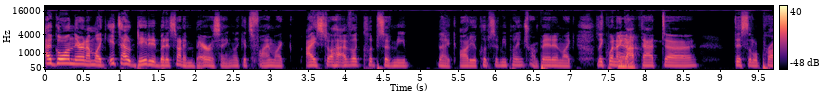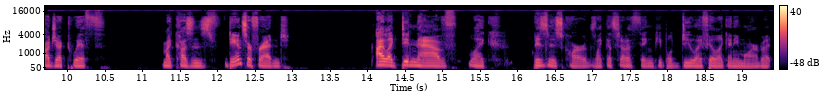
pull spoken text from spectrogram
I go on there and I'm like, it's outdated, but it's not embarrassing. Like it's fine. Like I still have like clips of me, like audio clips of me playing trumpet, and like like when I got that uh this little project with my cousin's dancer friend, I like didn't have like business cards. Like that's not a thing people do. I feel like anymore, but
